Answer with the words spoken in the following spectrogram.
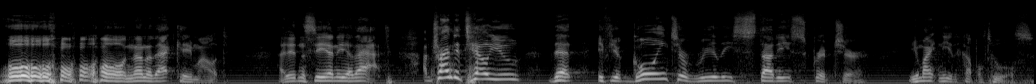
whoa, oh, none of that came out. I didn't see any of that. I'm trying to tell you that if you're going to really study Scripture, you might need a couple tools.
